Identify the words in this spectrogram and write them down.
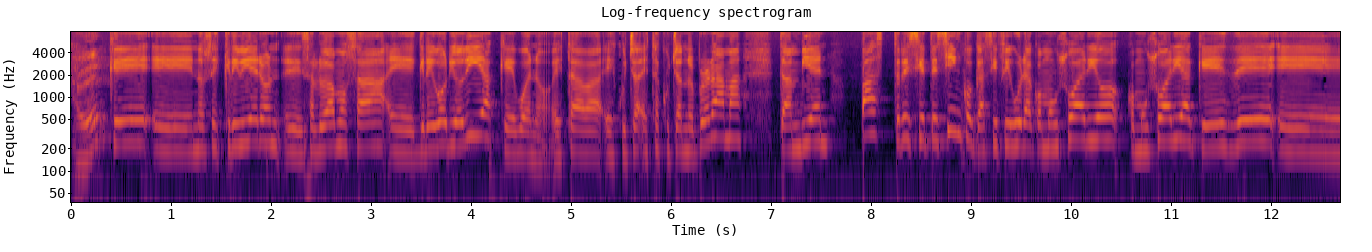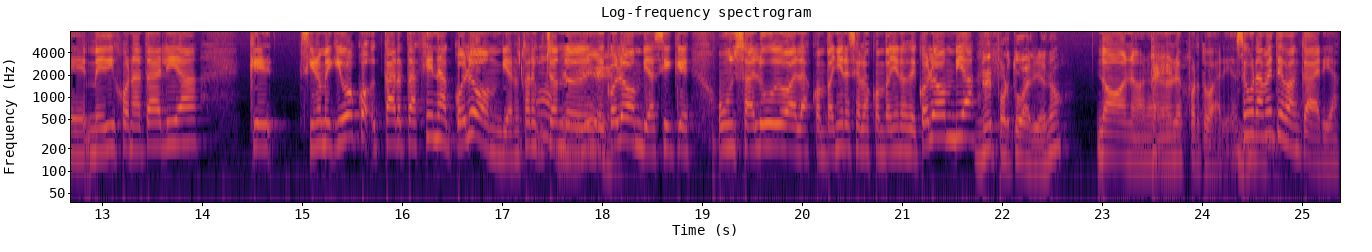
A ver. que eh, nos escribieron, eh, saludamos a eh, Gregorio Díaz, que bueno, estaba escucha, está escuchando el programa, también Paz 375, que así figura como usuario, como usuaria, que es de, eh, me dijo Natalia, que si no me equivoco, Cartagena, Colombia, nos están escuchando muy desde. Colombia, así que un saludo a las compañeras y a los compañeros de Colombia. No es portuaria, ¿no? No, no, no, no, no es portuaria. Seguramente es bancaria.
